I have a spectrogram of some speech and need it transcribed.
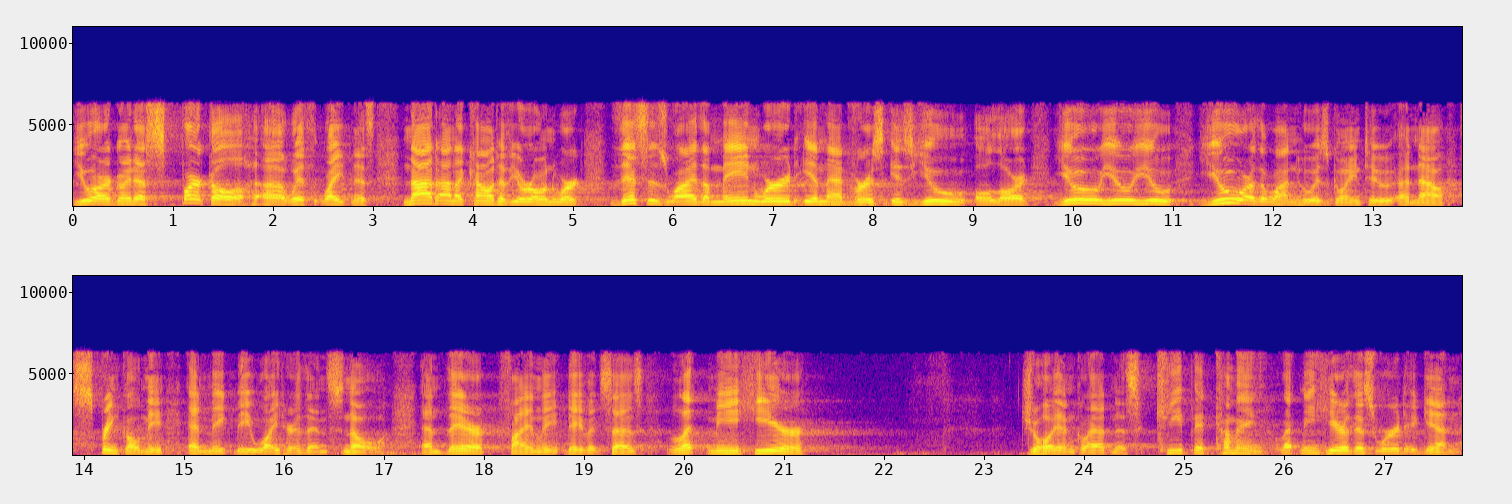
You are going to sparkle uh, with whiteness, not on account of your own work. This is why the main word in that verse is you, O Lord. You, you, you. You are the one who is going to uh, now sprinkle me and make me whiter than snow. And there, finally, David says, Let me hear joy and gladness. Keep it coming. Let me hear this word again.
